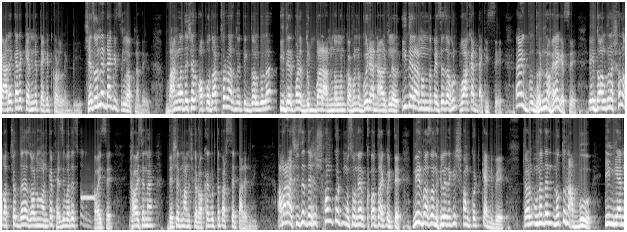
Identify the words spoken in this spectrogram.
কারে কারে কেমনে প্যাকেট করা লাগবে। সেজন্য ডাকেছিল আপনাদের। বাংলাদেশের অপদার্থ রাজনৈতিক দলগুলো ঈদের পরে দুব্বার আন্দোলন কখনো গইরা না উঠলেও ঈদের আনন্দ পেয়েছে যখন ওয়াকার ডাকিছে। এই ধন্য হয়ে গেছে। এই দলগুলো ষোলো বছর ধরে জনগণকে ফেসিবাদের চোদন খাওয়াইছে। খাওয়াইছে না, দেশের মানুষকে রক্ষা করতে পারছে, পারে নাই। আবার আসিছে দেশের সংকট মোচনের কথা কইতে, নির্বাচন হলে নাকি সংকট কাটবে। কারণ ওনাদের নতুন আব্বু ইন্ডিয়ান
